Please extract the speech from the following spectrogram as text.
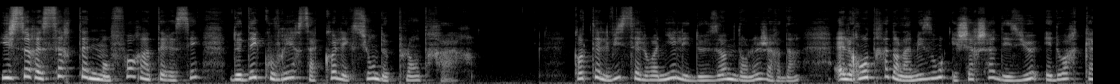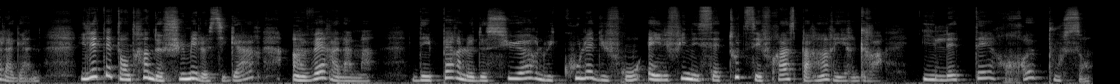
Il serait certainement fort intéressé de découvrir sa collection de plantes rares. Quand elle vit s'éloigner les deux hommes dans le jardin, elle rentra dans la maison et chercha des yeux Édouard Callaghan. Il était en train de fumer le cigare, un verre à la main. Des perles de sueur lui coulaient du front et il finissait toutes ses phrases par un rire gras. Il était repoussant.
